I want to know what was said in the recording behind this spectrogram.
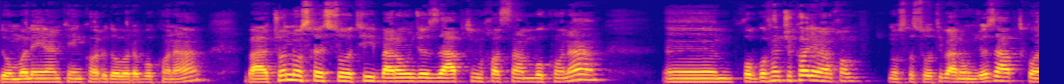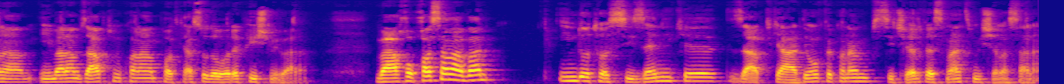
دنبال اینم که این کار رو دوباره بکنم. و چون نسخه صوتی برای اونجا ضبط می‌خواستم بکنم خب گفتم چه کاری من می‌خوام نسخه صوتی برای اونجا ضبط کنم؟ این برم ضبط می‌کنم پادکست رو دوباره پیش می‌برم. و خب خواستم اول این دو تا season ی که ضبط کردیم و فکر کنم سی چل قسمت میشه مثلا.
